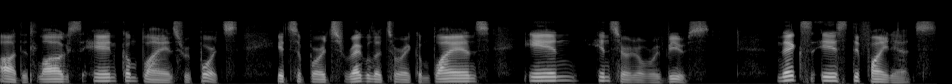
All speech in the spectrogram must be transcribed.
audit logs, and compliance reports. It supports regulatory compliance and internal reviews. Next is the finance.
